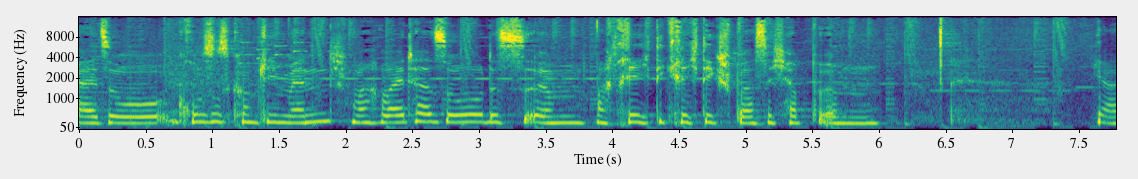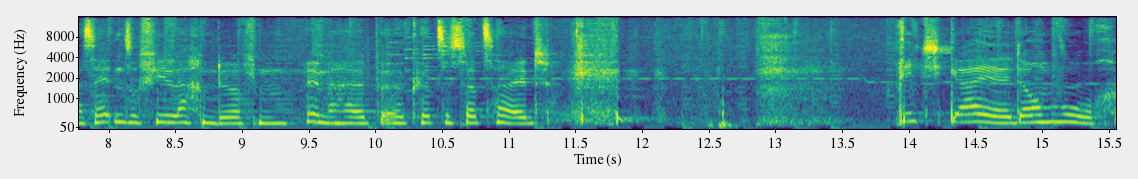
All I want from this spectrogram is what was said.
also großes Kompliment, mach weiter so. Das ähm, macht richtig, richtig Spaß. Ich habe ähm, ja selten so viel lachen dürfen innerhalb äh, kürzester Zeit. richtig geil, Daumen hoch.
